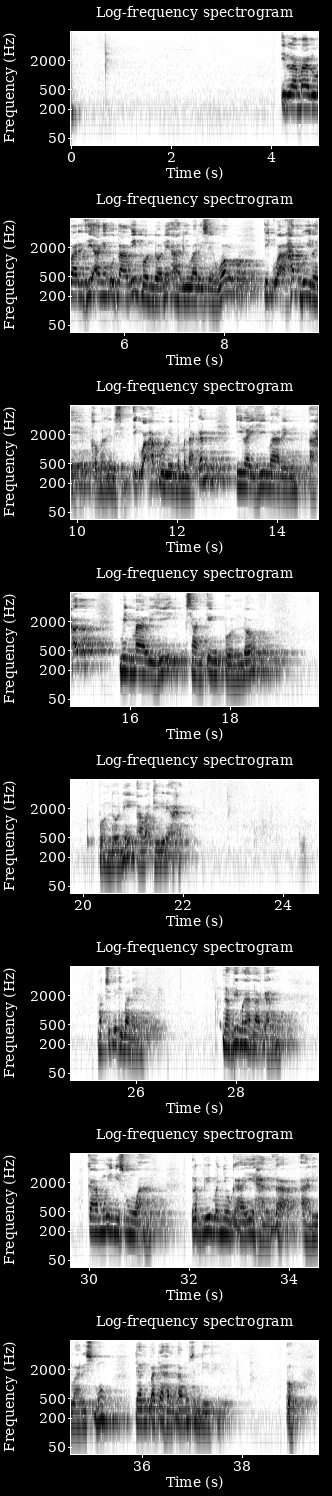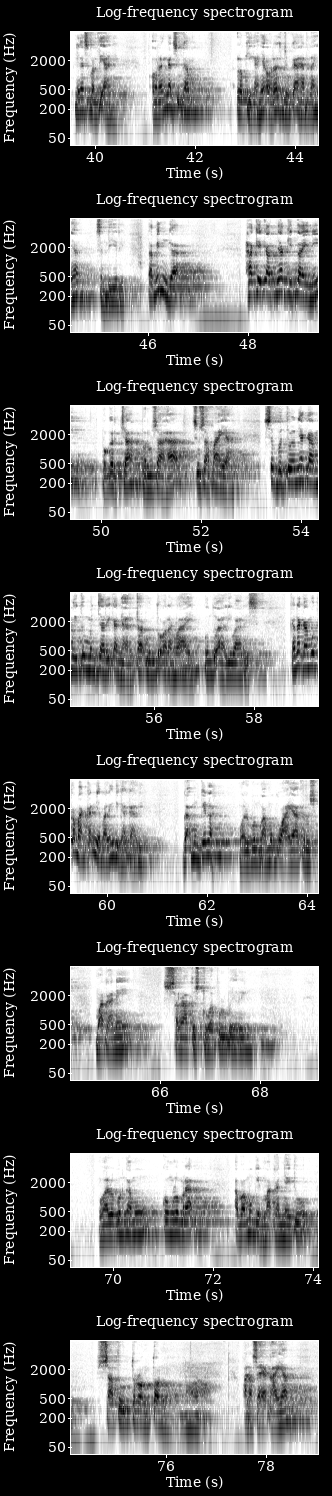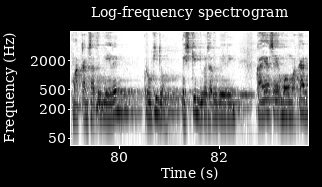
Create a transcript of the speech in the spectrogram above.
Ilama luwarisi angin utawi bondone ahli warise. Wong iku ahabbu ilaih. Kabarnya di sini. Iku ahabbu luin demenaken ilaihi maring ahad min malihi saking bondo bondone awak dhewe ahad. Maksudnya gimana ya Nabi mengatakan kamu ini semua lebih menyukai harta ahli warismu daripada hartamu sendiri. Oh, ini kan seperti aneh. Orang kan suka logikanya orang suka hartanya sendiri. Tapi enggak. Hakikatnya kita ini bekerja, berusaha, susah payah. Sebetulnya kamu itu mencarikan harta untuk orang lain, untuk ahli waris. Karena kamu tuh makan ya paling tiga kali. Gak mungkin lah Walaupun kamu kaya terus Makannya 120 piring Walaupun kamu konglomerat Apa mungkin makannya itu Satu tronton Kalau saya kaya Makan satu piring Rugi dong. Miskin juga satu piring. Kaya saya mau makan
